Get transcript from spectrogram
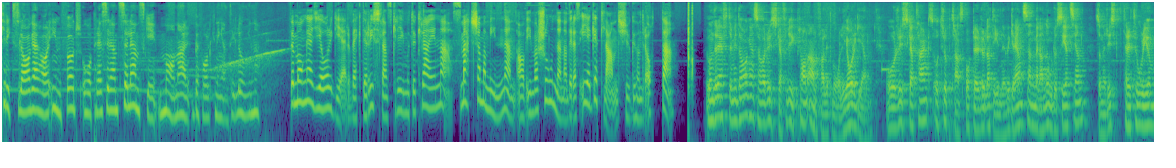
Krigslagar har införts och president Zelensky manar befolkningen till lugn. För många georgier väckte Rysslands krig mot Ukraina smärtsamma minnen av invasionen av deras eget land 2008. Under eftermiddagen så har ryska flygplan anfallit mål i Georgien och ryska tanks och trupptransporter rullat in över gränsen mellan Nordossetien, som är ryskt territorium,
